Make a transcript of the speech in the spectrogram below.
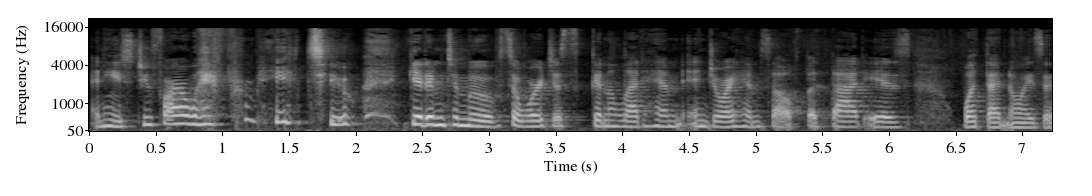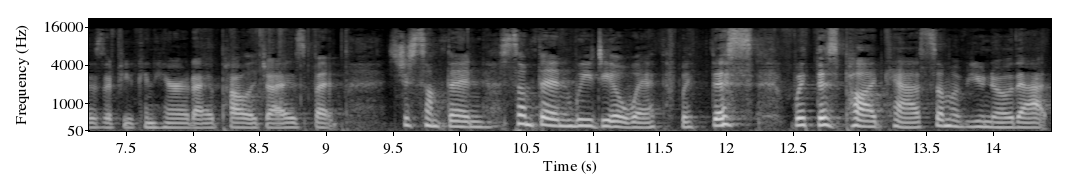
And he's too far away for me to get him to move. So we're just gonna let him enjoy himself. But that is what that noise is. If you can hear it, I apologize. But it's just something something we deal with with this with this podcast. Some of you know that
